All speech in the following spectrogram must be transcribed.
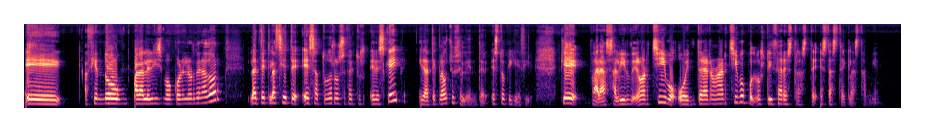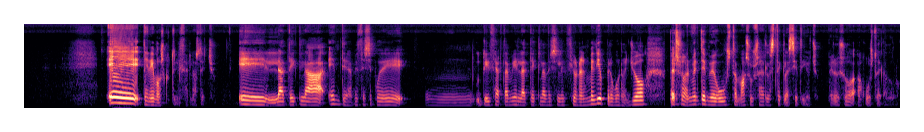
eh, haciendo un paralelismo con el ordenador, la tecla 7 es a todos los efectos el escape y la tecla 8 es el enter. ¿Esto qué quiere decir? Que para salir de un archivo o entrar en un archivo podemos utilizar estas, estas teclas también. Eh, tenemos que utilizarlas, de hecho. Eh, la tecla enter a veces se puede mm, utilizar también la tecla de selección al medio, pero bueno, yo personalmente me gusta más usar las teclas 7 y 8, pero eso a gusto de cada uno.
